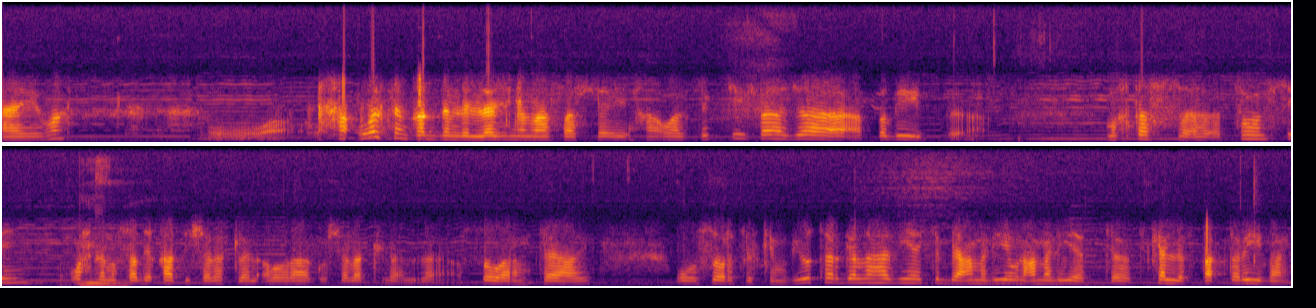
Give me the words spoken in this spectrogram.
أيوه. وحاولت نقدم للجنة ما صار شيء. حاولت. كتير فجاء طبيب مختص تونسي. واحدة نعم. من صديقاتي شلت له الأوراق وشلت له الصور متاعي وصورة الكمبيوتر قال لها هذه تبي عملية والعملية تكلف تقريبا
